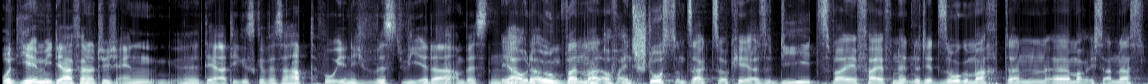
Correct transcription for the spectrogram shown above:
Und ihr im Idealfall natürlich ein äh, derartiges Gewässer habt, wo ihr nicht wisst, wie ihr da am besten. Ja, oder irgendwann mal auf eins stoßt und sagt so, okay, also die zwei Pfeifen hätten das jetzt so gemacht, dann äh, mache ich es anders.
